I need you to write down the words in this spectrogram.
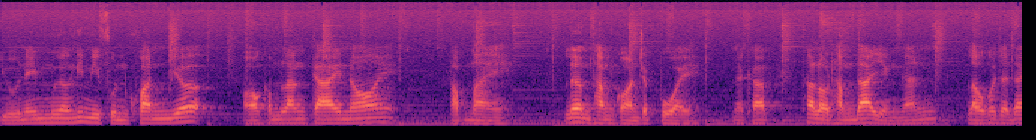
อยู่ในเมืองที่มีฝุ่นควันเยอะ ออกกำลังกายน้อย ปรับใหม่ เริ่มทำก่อนจะป่วยนะครับ ถ้าเราทำได้อย่างนั้น เราก็จะได้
